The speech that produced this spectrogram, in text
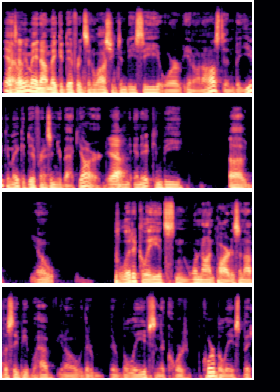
Yeah, well, we may not make a difference in Washington D.C. or you know in Austin, but you can make a difference in your backyard. Yeah, and, and it can be, uh, you know, politically it's more nonpartisan. Obviously, people have you know their their beliefs and their core core beliefs, but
